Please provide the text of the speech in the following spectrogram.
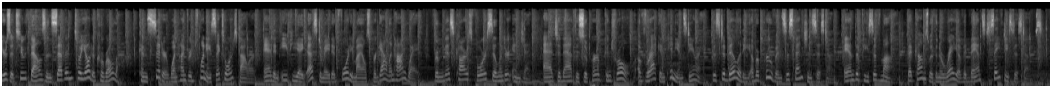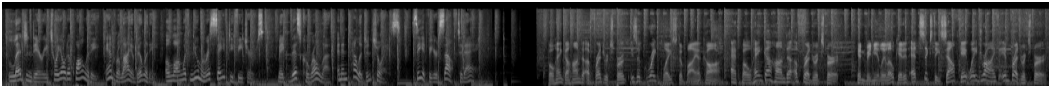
Here's a 2007 Toyota Corolla. Consider 126 horsepower and an EPA estimated 40 miles per gallon highway from this car's four-cylinder engine. Add to that the superb control of rack and pinion steering, the stability of a proven suspension system, and the peace of mind that comes with an array of advanced safety systems. Legendary Toyota quality and reliability, along with numerous safety features, make this Corolla an intelligent choice. See it for yourself today. Pohanka Honda of Fredericksburg is a great place to buy a car. At Pohanka Honda of Fredericksburg, conveniently located at 60 South Gateway Drive in Fredericksburg.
